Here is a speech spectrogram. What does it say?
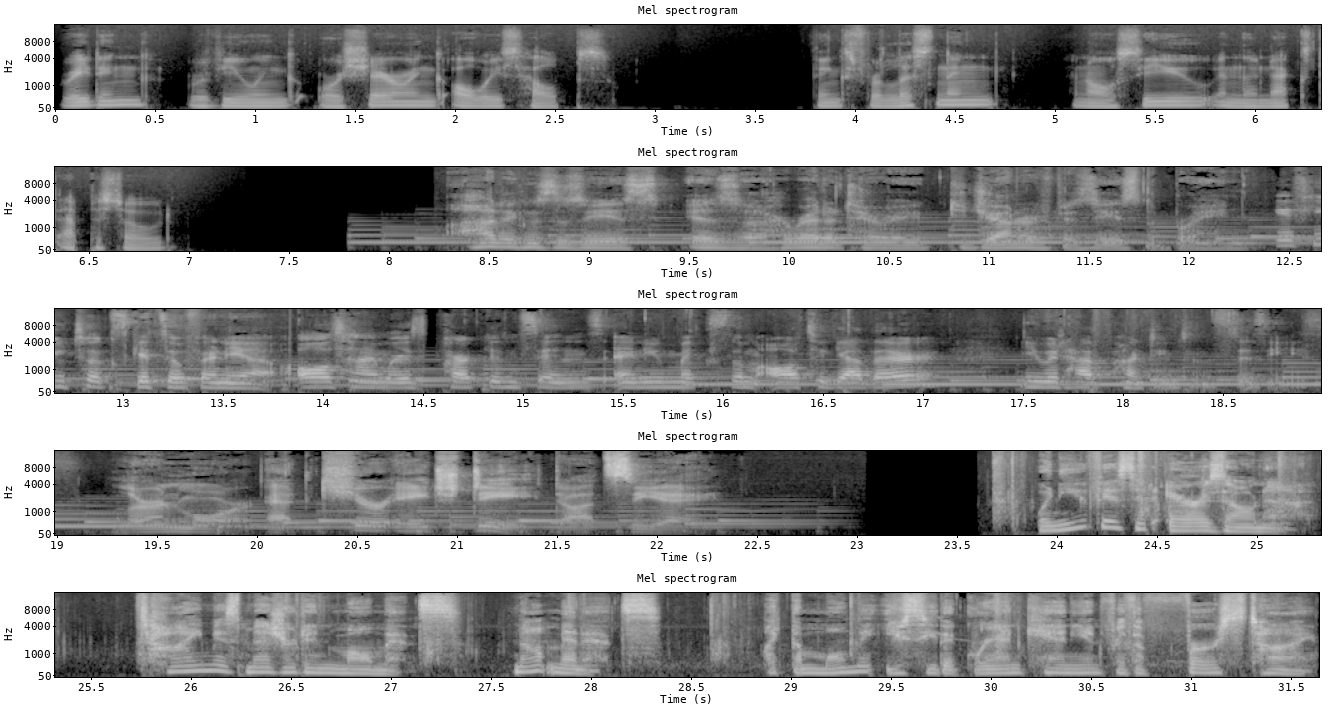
Rating, reviewing, or sharing always helps. Thanks for listening, and I'll see you in the next episode. Huntington's disease is a hereditary degenerative disease of the brain. If you took schizophrenia, Alzheimer's, Parkinson's, and you mix them all together, you would have Huntington's disease. Learn more at curehd.ca. When you visit Arizona, time is measured in moments, not minutes. Like the moment you see the Grand Canyon for the first time.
